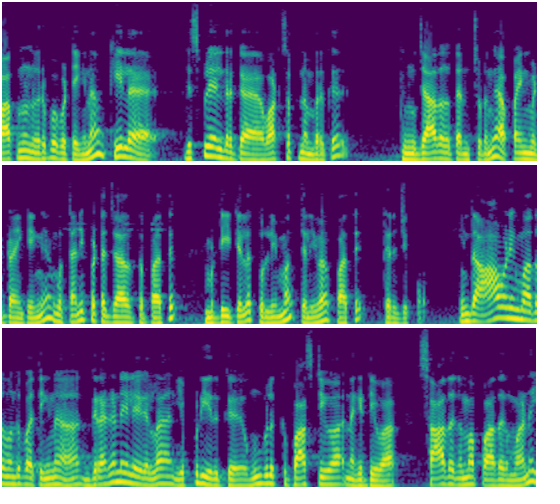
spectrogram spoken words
பார்க்கணுன்னு விருப்பப்பட்டீங்கன்னா கீழே டிஸ்பிளேயில் இருக்க வாட்ஸ்அப் நம்பருக்கு உங்கள் ஜாதகத்தை அனுப்பிச்சி விடுங்க. அப்பாயின்மெண்ட் வாங்கிக்கோங்க. உங்கள் தனிப்பட்ட ஜாதகத்தை பார்த்து நம்ம டீட்டெயிலாக துல்லியமாக தெளிவாக பார்த்து தெரிஞ்சுக்குவோம். இந்த ஆவணி மாதம் வந்து பார்த்திங்கன்னா கிரகநிலைகள்லாம் எப்படி இருக்குது உங்களுக்கு பாசிட்டிவாக நெகட்டிவாக சாதகமாக பாதகமானு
